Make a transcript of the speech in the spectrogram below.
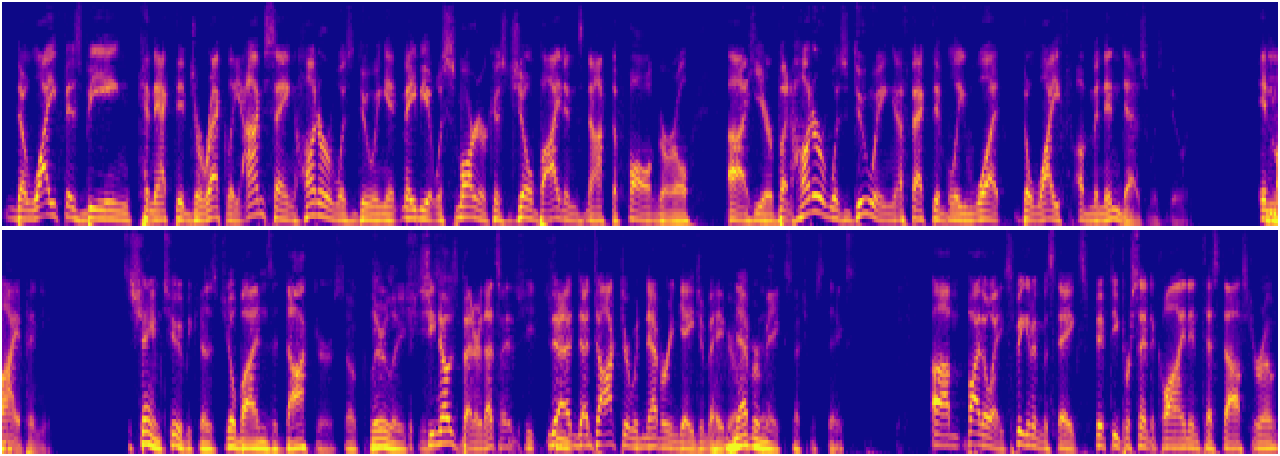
the wife is being connected directly. I'm saying Hunter was doing it. Maybe it was smarter because Jill Biden's not the fall girl uh, here, but Hunter was doing effectively what the wife of Menendez was doing, in Hmm. my opinion. It's a shame too because Jill Biden's a doctor, so clearly she She knows better. That's a, she- a, a doctor would never engage in behavior. never like makes such mistakes. Um, by the way, speaking of mistakes, 50% decline in testosterone,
